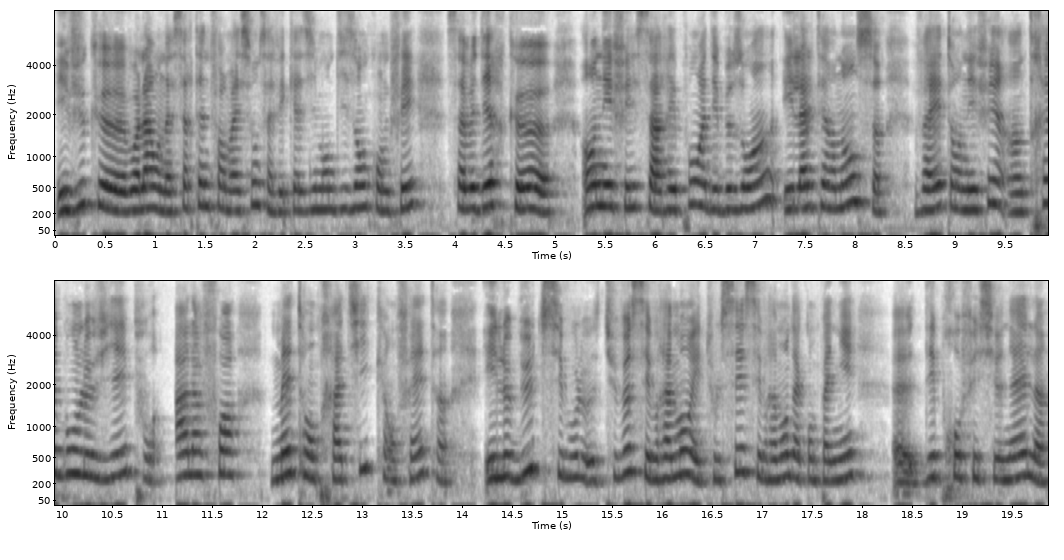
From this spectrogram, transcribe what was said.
Et vu que voilà, on a certaines formations, ça fait quasiment 10 ans qu'on le fait, ça veut dire que euh, en effet, ça répond à des besoins et l'alternance va être en effet un très bon levier pour à la fois mettre en pratique en fait. Et le but, si vous, tu veux, c'est vraiment, et tu le sais, c'est vraiment d'accompagner euh, des professionnels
